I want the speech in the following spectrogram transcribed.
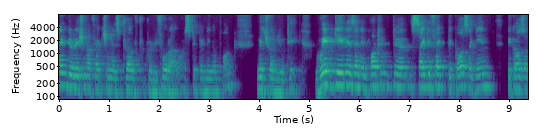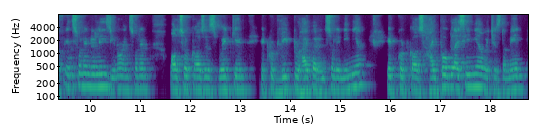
and duration of action is 12 to 24 hours, depending upon which one you take. Weight gain is an important uh, side effect because, again, because of insulin release, you know, insulin also causes weight gain. It could lead to hyperinsulinemia. It could cause hypoglycemia, which is the main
